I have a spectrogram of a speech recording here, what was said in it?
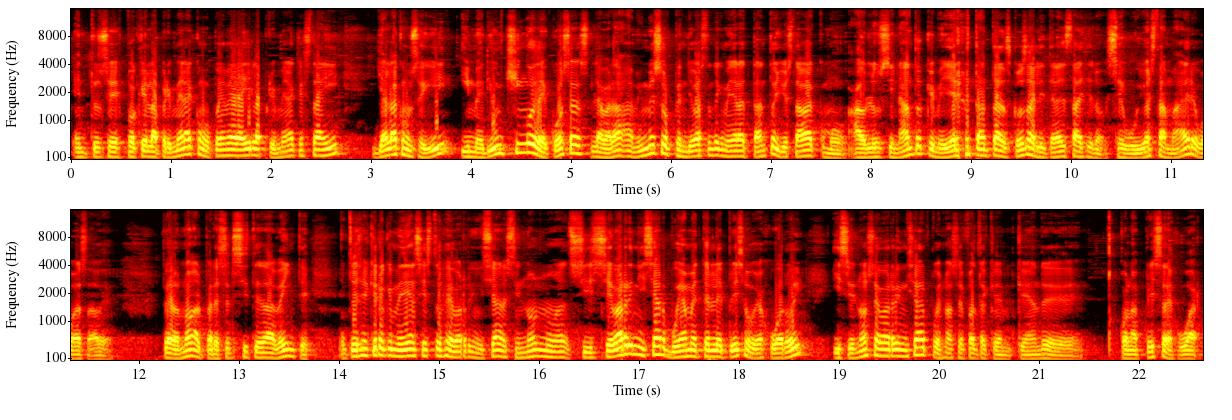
Entonces, porque la primera, como pueden ver ahí, la primera que está ahí, ya la conseguí y me dio un chingo de cosas. La verdad, a mí me sorprendió bastante que me diera tanto. Yo estaba como alucinando que me diera tantas cosas. Literal estaba diciendo, ¿se bulló esta madre? Voy a saber. Pero no, al parecer sí te da 20. Entonces quiero que me digan si esto se va a reiniciar. Si no, no, si se va a reiniciar, voy a meterle prisa, voy a jugar hoy. Y si no se va a reiniciar, pues no hace falta que, que ande con la prisa de jugar.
